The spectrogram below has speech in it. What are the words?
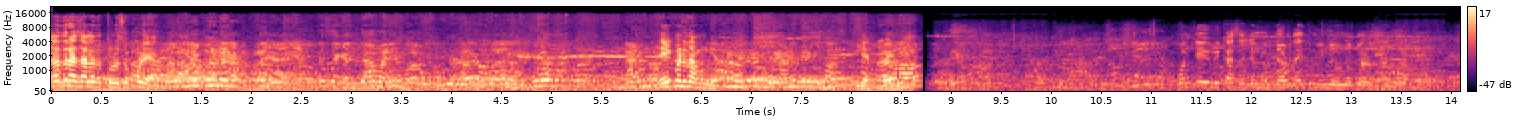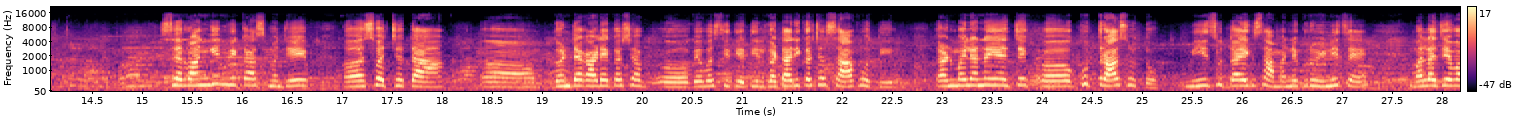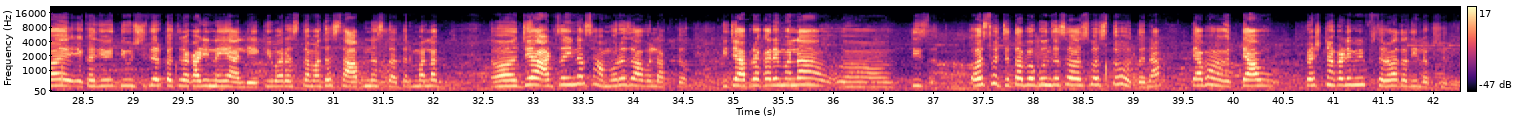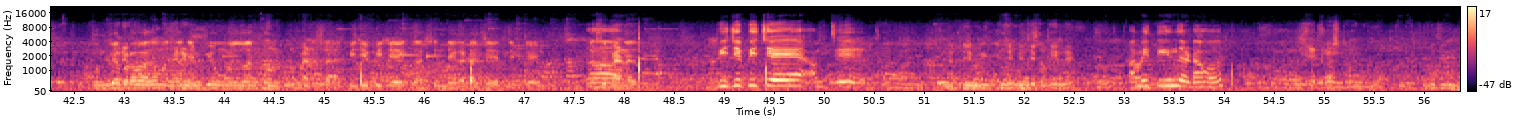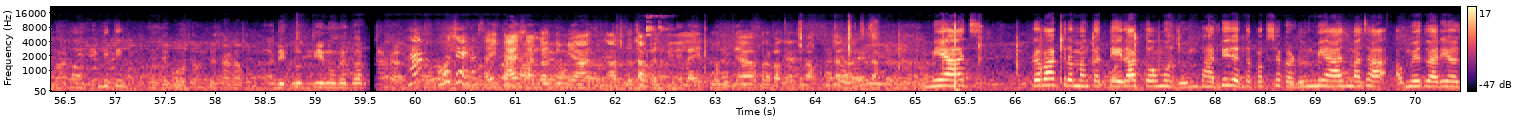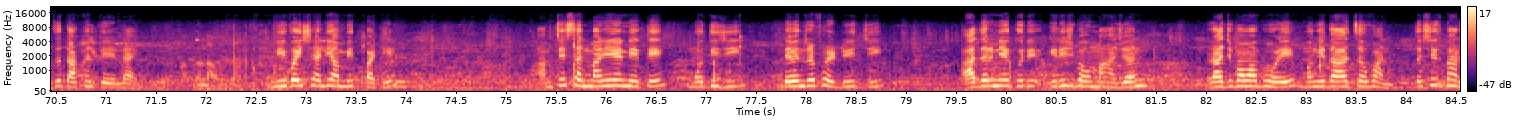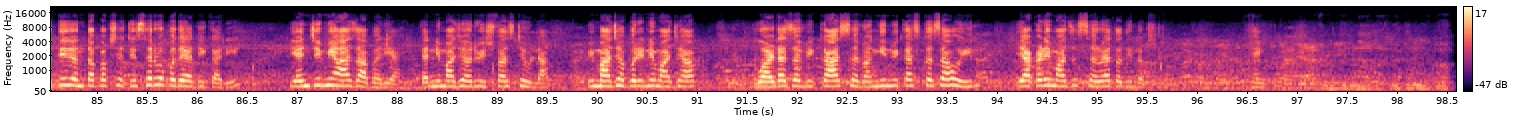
चालत राहा चालत थोडंसं पुढे या. एक मिनिट थांबून घ्या. कोणत्याही विकासाच्या मुद्द्यावर तुम्ही निवडणूक लढवणार सर्वांगीण विकास म्हणजे स्वच्छता घंटागाड्या कशा व्यवस्थित येतील गटारी कशा साफ होतील कारण महिलांना याचे खूप त्रास होतो. मी सुद्धा एक सामान्य गृहिणीच आहे. मला जेव्हा एखाद्या दिवशी जर कचरा गाडी नाही आली किंवा रस्ता माझा साफ नसला तर मला जे अडचणींना सामोरं जावं लागतं की ज्या प्रकारे मला ती अस्वच्छता बघून जसं अस्वस्थ होतं ना त्या भाग त्या प्रश्नाकडे मी सर्वात आधी लक्ष देईन. तुमच्या प्रभागामध्ये नेमके उमेदवार कोण कोण पॅनल आहे बीजेपीचे का शिंदे गटाचे आहेत नेमके? कसे पॅनल बी जे पीचे आमचे आम्ही तीन जण आहोत. अधिकृत तीन उमेदवार ताई काय सांगाल तुम्ही आज अर्ज दाखल केलेला आहे कोणत्या प्रभागातून आपण अर्ज दाखल केला? मी आज प्रभाग क्रमांक तेरा क मधून भारतीय जनता पक्षाकडून मी आज माझा उमेदवारी अर्ज दाखल केलेला आहे आपलं नाव सांगा. मी वैशाली अमित पाटील आमचे सन्माननीय नेते मोदीजी देवेंद्र फडणवीसजी आदरणीय गुरी गिरीश भाऊ महाजन राजमामा भोळे मंगेदा चव्हाण तसेच भारतीय जनता पक्षाचे सर्व पदाधिकारी यांचे मी आज आभारी आहे. त्यांनी माझ्यावर विश्वास ठेवला. मी माझ्या परीने माझ्या वार्डाचा विकास सर्वांगीण विकास कसा होईल याकडे माझं सर्वात आधी लक्ष थँक्यू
